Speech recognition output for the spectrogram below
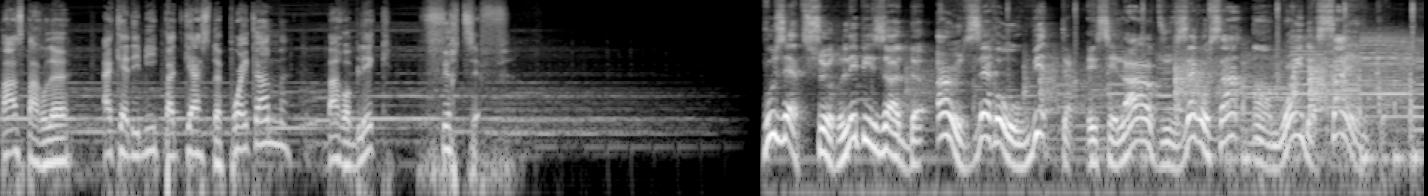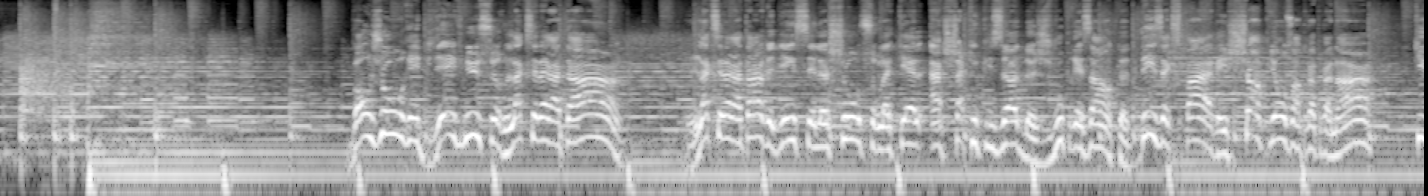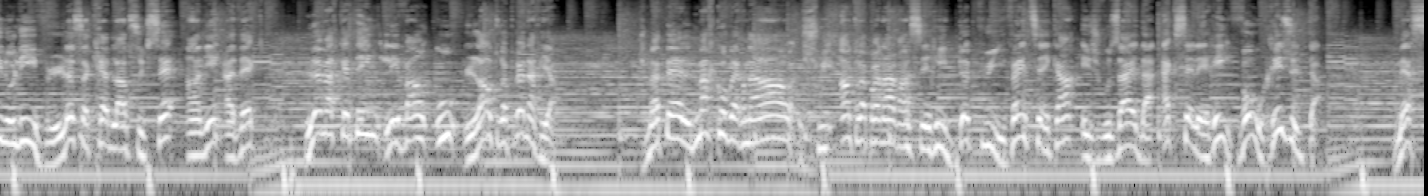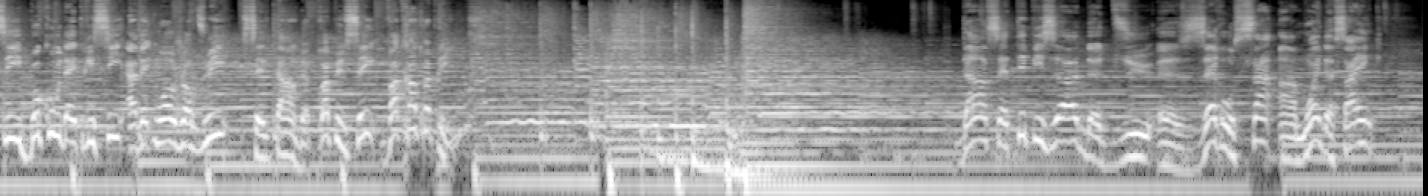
Passe par le academypodcast.com par oblique furtif. Vous êtes sur l'épisode 108 et c'est l'heure du 0100 en moins de 5. Bonjour et bienvenue sur l'accélérateur. L'accélérateur, eh bien, c'est le show sur lequel à chaque épisode, je vous présente des experts et champions entrepreneurs qui nous livrent le secret de leur succès en lien avec le marketing, les ventes ou l'entrepreneuriat. Je m'appelle Marco Bernard, je suis entrepreneur en série depuis 25 ans et je vous aide à accélérer vos résultats. Merci beaucoup d'être ici avec moi aujourd'hui. C'est le temps de propulser votre entreprise. Dans cet épisode du 0100 en moins de 5,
